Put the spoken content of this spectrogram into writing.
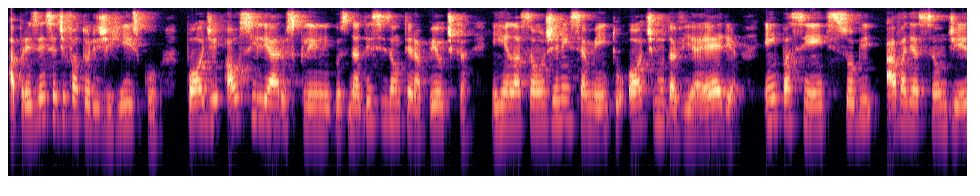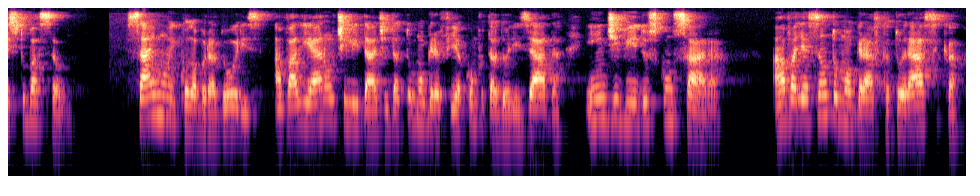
A presença de fatores de risco pode auxiliar os clínicos na decisão terapêutica em relação ao gerenciamento ótimo da via aérea em pacientes sob avaliação de extubação. Simon e colaboradores avaliaram a utilidade da tomografia computadorizada em indivíduos com SARA. A avaliação tomográfica torácica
